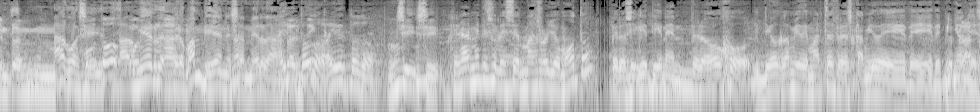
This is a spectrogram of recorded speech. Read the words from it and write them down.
En plan, Algo así. moto, Ah, mierda, pero van bien esa mierda. Hay de todo, hay de todo. Sí, sí. Generalmente suele ser más rollo moto, pero sí que tienen. Pero ojo, digo cambio de marchas, pero es cambio de, de, de piñones.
